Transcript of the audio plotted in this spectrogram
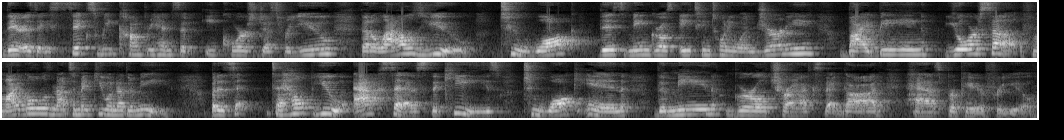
there is a six week comprehensive e-course just for you that allows you to walk this Mean Girls 1821 journey by being yourself. My goal is not to make you another me, but it's to help you access the keys to walk in the mean girl tracks that God has prepared for you.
